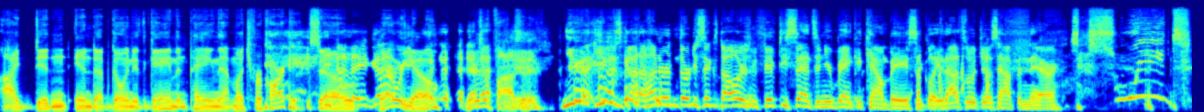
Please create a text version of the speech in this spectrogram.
I didn't end up going to the game and paying that much for parking. So yeah, there, there, we go. There's a positive. you got, you just got $136.50 in your bank account, basically. That's what just happened there. Sweet.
